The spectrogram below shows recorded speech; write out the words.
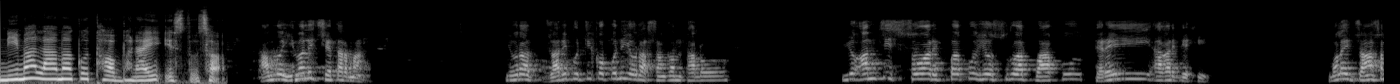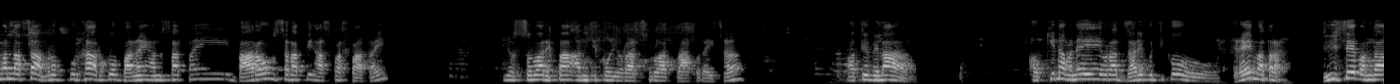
निमा लामाको थप भनाइ यस्तो छ। हाम्रो हिमाली क्षेत्रमा एउटा जडीबुटीको पनि एउटा सङ्गम थालो यो अन्ची सवारिक्पाको यो सुरुवात भएको धेरै अगाडिदेखि। मलाई जहाँसम्म लाग्छ हाम्रो पुर्खाहरूको भनाइअनुसार चाहिँ बाह्रौँ शताब्दी आसपासबाटै यो सोवारिक्पा अन्चीको एउटा सुरुवात भएको रहेछ। त्यो बेला अब किनभने एउटा जडीबुटीको धेरै मात्रा दुई सयभन्दा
